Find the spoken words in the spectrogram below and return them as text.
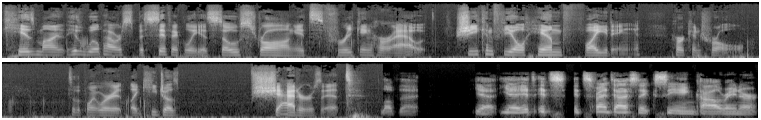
his mind his willpower specifically is so strong it's freaking her out. She can feel him fighting her control to the point where it like he just shatters it. Love that. Yeah, yeah, it's it's it's fantastic seeing Kyle Rayner,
